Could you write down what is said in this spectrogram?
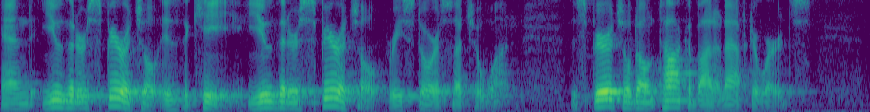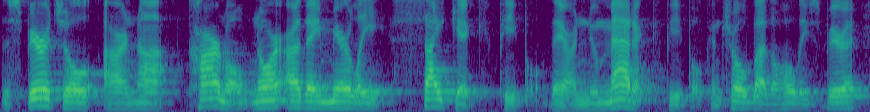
and you that are spiritual is the key. You that are spiritual, restore such a one. The spiritual don't talk about it afterwards. The spiritual are not carnal, nor are they merely psychic people. They are pneumatic people, controlled by the Holy Spirit,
